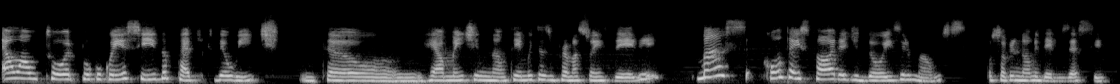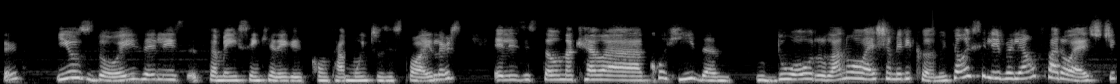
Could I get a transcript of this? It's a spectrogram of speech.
É um autor pouco conhecido, Patrick DeWitt, então realmente não tem muitas informações dele, mas conta a história de dois irmãos. O sobrenome deles é Sister. E os dois, eles também, sem querer contar muitos spoilers, eles estão naquela corrida do ouro lá no oeste americano. Então esse livro ele é um faroeste.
